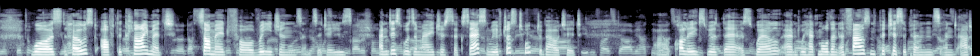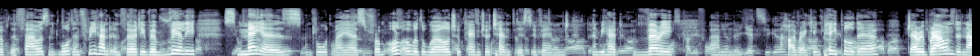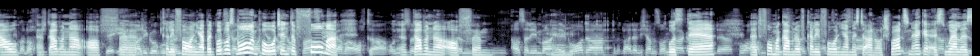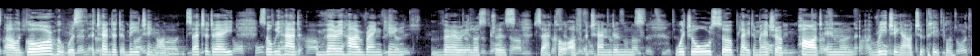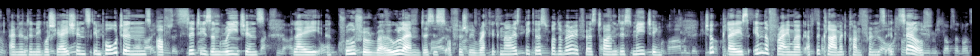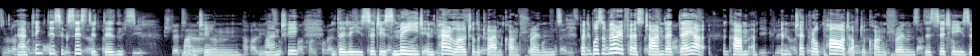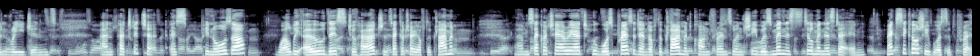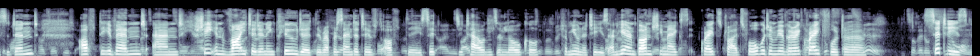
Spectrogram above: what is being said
was host of the climate summit for regions and cities. And this was a major success, and we have just talked about it. Our colleagues were there as well, and we had more than a thousand participants, and out of the thousand, more than 330 were really mayors and lord mayors from all over the world who came to attend this event. And we had very um, high-ranking people there. Jerry Brown, the now uh, governor of uh, California. But what was more important, the former uh, governor of um, was there, uh, the former governor of California, Mr. Arnold Schwarzenegger, as well as Al Gore, who was attended a meeting on Saturday. So we had very high-ranking very illustrious circle of attendance, which also played a major part in reaching out to people. And in the negotiations, the importance of cities and regions play a crucial role, and this is officially recognized because for the very first time this meeting took place in the framework of the climate conference itself. I think this existed since 1990. The cities meet in parallel to the climate conference, but it was the very first time that they have become an integral part of the conference, the cities and regions. And Patricia Espinosa, well, we owe this to her, the Secretary of the Climate um, Secretariat, who was president of the climate conference when she was still minister in Mexico. She was the president of the event, and she invited and included the representatives of the city, towns, and local communities. And here in Bonn, she makes great strides forward, and we are very grateful to her cities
